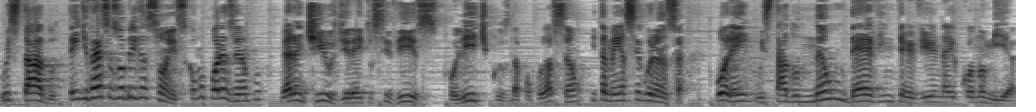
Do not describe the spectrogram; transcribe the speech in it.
o Estado tem diversas obrigações, como, por exemplo, garantir os direitos civis, políticos da população e também a segurança. Porém, o Estado não deve intervir na economia.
